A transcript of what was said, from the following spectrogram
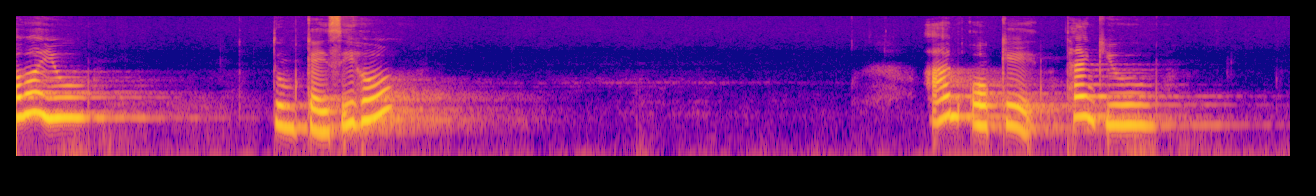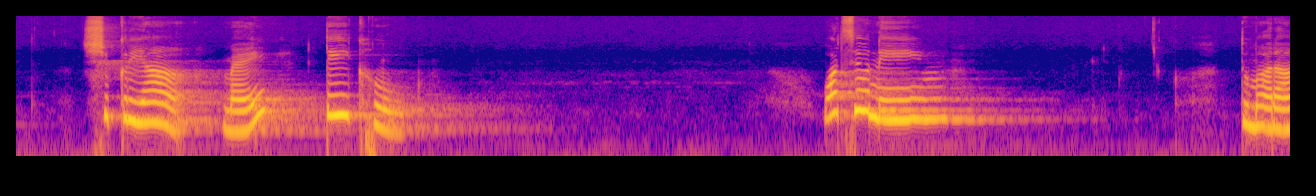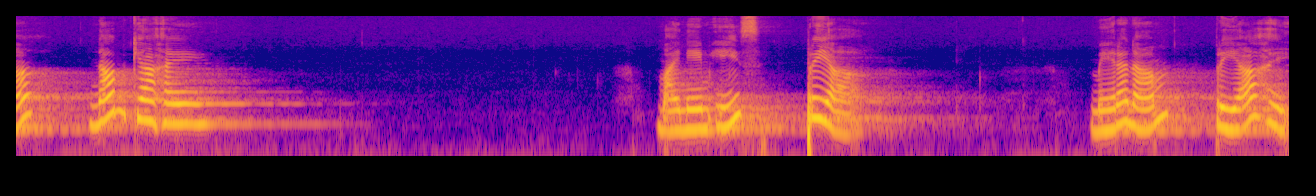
How are you? तुम कैसी हो? I am okay thank you शुक्रिया, मैं ठीक हूँ। व्हाट्स योर नेम तुम्हारा नाम क्या है? माय नेम इज़ प्रिया मेरा नाम प्रिया है।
